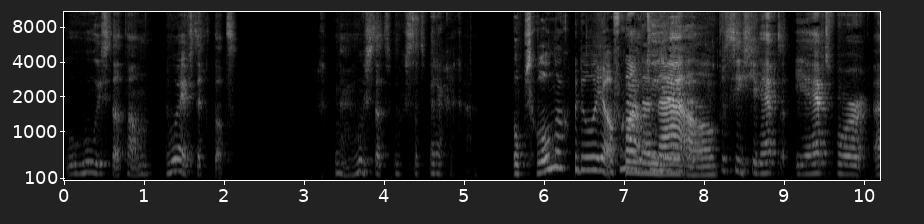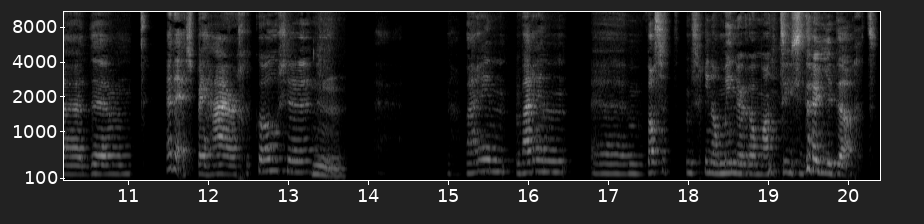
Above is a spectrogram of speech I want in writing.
Hoe, hoe is dat dan? Hoe heeft zich dat? Nou, hoe is dat, hoe is dat verder gegaan? Op school nog bedoel je? Of gewoon Nou, daarna je- al? Precies, je hebt, je hebt voor eh, de, de SPH gekozen. Hmm. Nou, waarin waarin ehm, was het misschien al minder romantisch dan je dacht?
